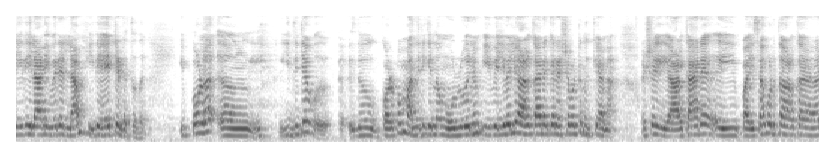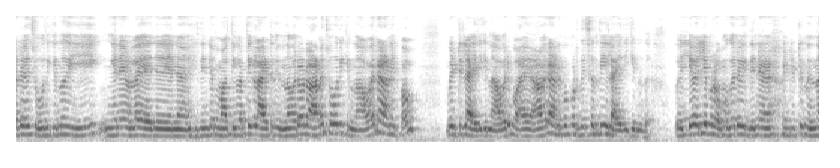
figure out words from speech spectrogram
രീതിയിലാണ് ഇവരെല്ലാം ഇത് ഏറ്റെടുത്തത്. ഇപ്പോൾ ഇതിന്റെ ഇത് കുഴപ്പം വന്നിരിക്കുന്നത് മുഴുവനും ഈ വലിയ വലിയ ആൾക്കാരൊക്കെ രക്ഷപ്പെട്ട് നിൽക്കുകയാണ്. പക്ഷെ ഈ ആൾക്കാർ ഈ പൈസ കൊടുത്ത ആൾക്കാർ ചോദിക്കുന്നത് ഈ ഇങ്ങനെയുള്ള ഇതിന്റെ മധ്യവർത്തികളായിട്ട് നിന്നവരോടാണ് ചോദിക്കുന്നത്. അവരാണിപ്പം വീട്ടിലായിരിക്കുന്നത്. അവർ അവരാണിപ്പോൾ പ്രതിസന്ധിയിലായിരിക്കുന്നത്. വലിയ വലിയ പ്രമുഖരും ഇതിന് വേണ്ടിയിട്ട് നിന്ന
